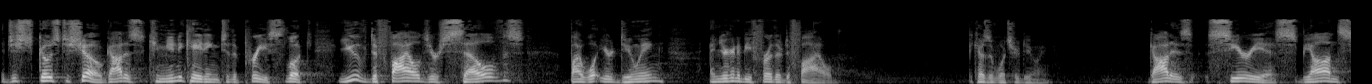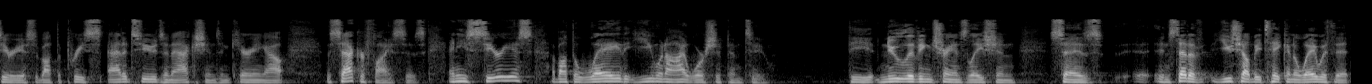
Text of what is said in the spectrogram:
It just goes to show God is communicating to the priests, look, you've defiled yourselves by what you're doing and you're going to be further defiled because of what you're doing. God is serious, beyond serious about the priest's attitudes and actions in carrying out the sacrifices. And he's serious about the way that you and I worship him too. The New Living Translation says, instead of you shall be taken away with it,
